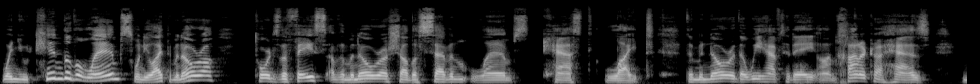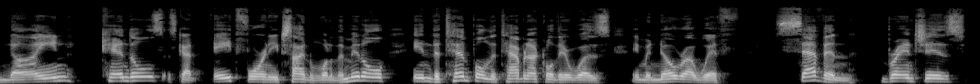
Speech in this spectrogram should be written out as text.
when you kindle the lamps, when you light the menorah, towards the face of the menorah shall the seven lamps cast light. The menorah that we have today on Hanukkah has nine candles. It's got eight, four on each side and one in the middle. In the temple, in the tabernacle, there was a menorah with seven branches,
